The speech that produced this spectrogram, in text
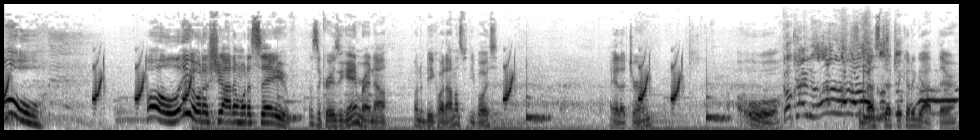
Oh! Holy, what a shot and what a save. This is a crazy game right now. I'm gonna be quite honest with you boys. I got a turn. Oh. It's the best touch I could have got there.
